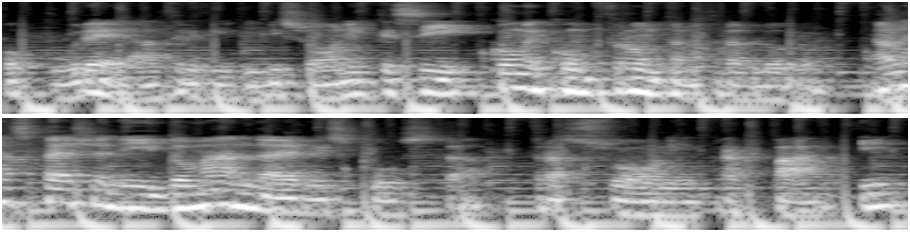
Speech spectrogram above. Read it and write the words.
oppure altri tipi di suoni che si come confrontano tra loro. È una specie di domanda e risposta tra suoni, tra parti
